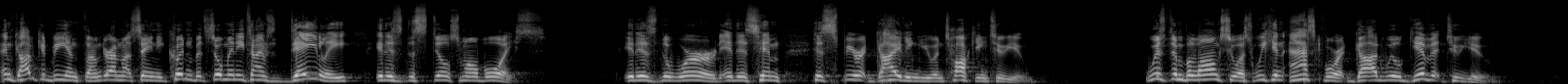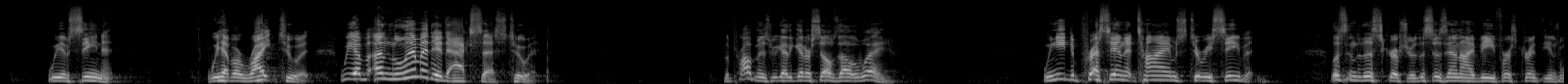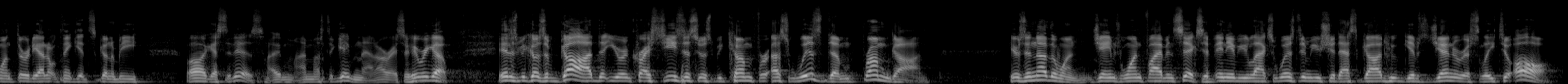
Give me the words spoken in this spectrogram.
And God could be in thunder. I'm not saying he couldn't, but so many times daily, it is the still small voice. It is the word. It is him, his spirit guiding you and talking to you. Wisdom belongs to us. We can ask for it. God will give it to you. We have seen it. We have a right to it. We have unlimited access to it. The problem is we got to get ourselves out of the way. We need to press in at times to receive it. Listen to this scripture. This is NIV, 1 Corinthians 1.30. I don't think it's going to be, well, I guess it is. I, I must have him that. All right, so here we go. It is because of God that you're in Christ Jesus, who has become for us wisdom from God. Here's another one James 1 5 and 6. If any of you lacks wisdom, you should ask God who gives generously to all.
